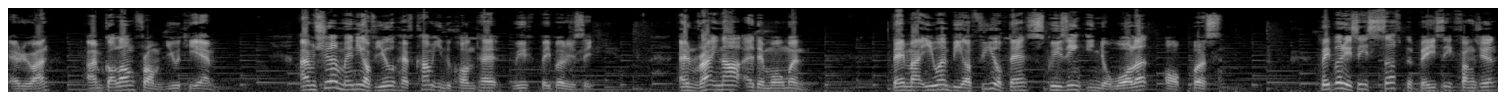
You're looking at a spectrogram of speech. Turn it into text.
everyone, I'm Golong from UTM. I'm sure many of you have come into contact with paper receipt. And right now at the moment, there might even be a few of them squeezing in your wallet or purse. Paper receipt serve the basic function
